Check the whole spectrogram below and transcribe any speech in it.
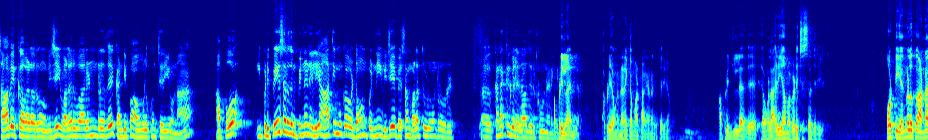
தாவேக்கா வளரும் விஜய் வளருவாருன்றது கண்டிப்பாக அவங்களுக்கும் தெரியும்னா அப்போது இப்படி பேசுறதன் பின்னணியிலேயே அதிமுகவை டவுன் பண்ணி விஜயை பேசாமல் வளர்த்து விடுவோன்ற ஒரு கணக்குகள் ஏதாவது இருக்கும்னு நினைக்கிறேன் அப்படிலாம் இல்லை. அப்படி அவங்க நினைக்க மாட்டாங்க எனக்கு தெரியும். அப்படி இல்லை அது. அவங்கள அறியாமல் வெடிச்சு சதுரி இருக்கு. போட்டி எங்களுக்கும் அண்ணா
